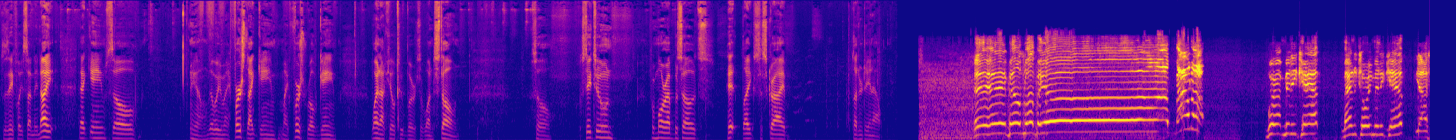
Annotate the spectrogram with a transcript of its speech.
because they play Sunday night that game. So you know that'll be my first night game, my first road game. Why not kill two birds with one stone? So stay tuned for more episodes. Hit like, subscribe. Thunder Dan out. Hey, hey, Bills Mafia! Mount up! We're at minicamp, mandatory minicamp. Yes,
